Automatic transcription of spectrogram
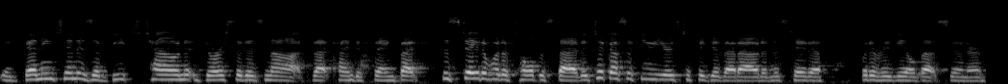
you know, Bennington is a beach town, Dorset is not, that kind of thing. But this data would have told us that. It took us a few years to figure that out, and this data would have revealed that sooner.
